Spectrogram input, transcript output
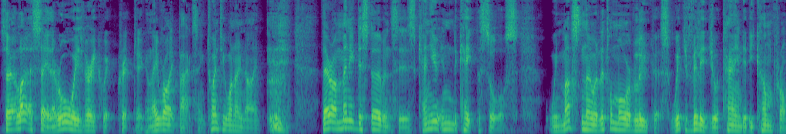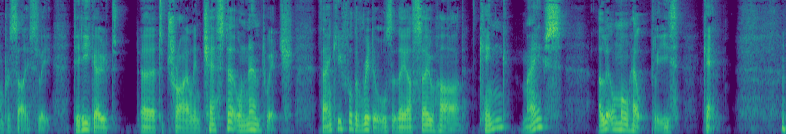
So, like I say, they're always very quick, cryptic, and they write back saying 2109. there are many disturbances. Can you indicate the source? We must know a little more of Lukas. Which village or town did he come from precisely? Did he go to, uh, to trial in Chester or Nantwich? Thank you for the riddles. They are so hard. King? Mouse? A little more help, please. Ken.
